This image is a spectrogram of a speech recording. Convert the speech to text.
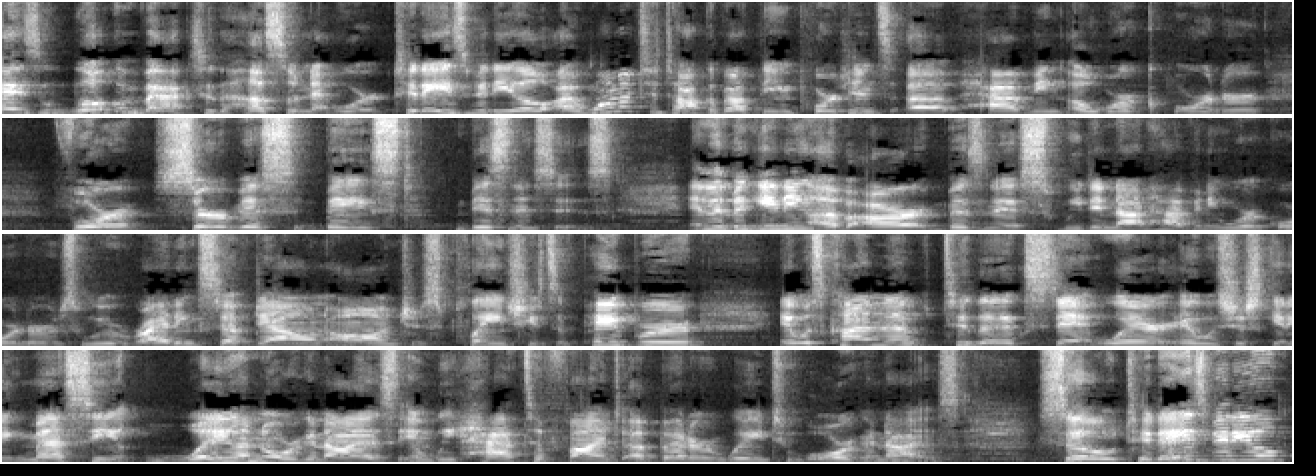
guys, welcome back to the Hustle Network. Today's video, I wanted to talk about the importance of having a work order for service-based businesses. In the beginning of our business, we did not have any work orders. We were writing stuff down on just plain sheets of paper. It was kind of to the extent where it was just getting messy, way unorganized, and we had to find a better way to organize. So today's video,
